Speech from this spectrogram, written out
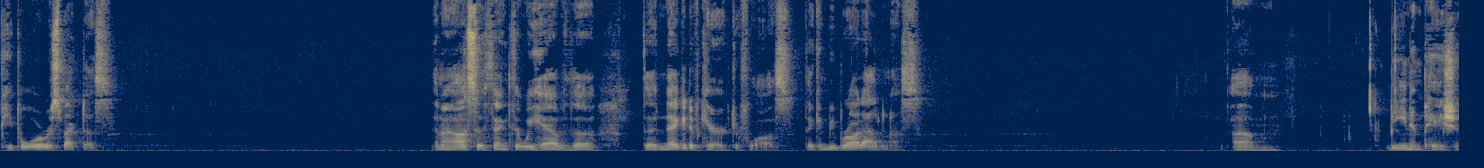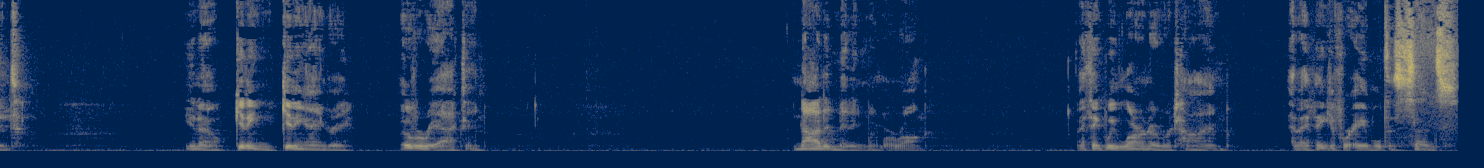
people will respect us. And I also think that we have the the negative character flaws that can be brought out in us. Um, being impatient, you know, getting getting angry, overreacting, not admitting when we're wrong. I think we learn over time, and I think if we're able to sense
